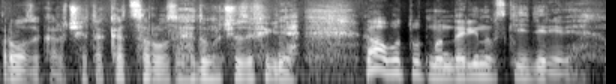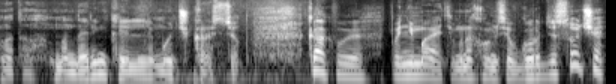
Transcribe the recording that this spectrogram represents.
Роза, короче, это, кажется, роза. Я думаю, что за фигня. А вот тут мандариновские деревья. Вот он, мандаринка или лимончик растет. Как вы понимаете, мы находимся в городе Сочи.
